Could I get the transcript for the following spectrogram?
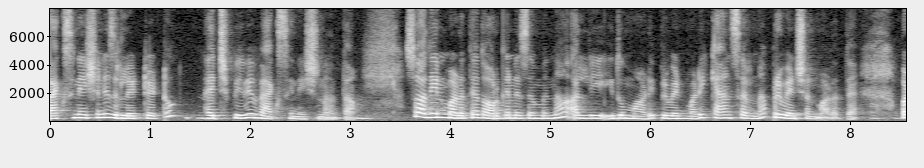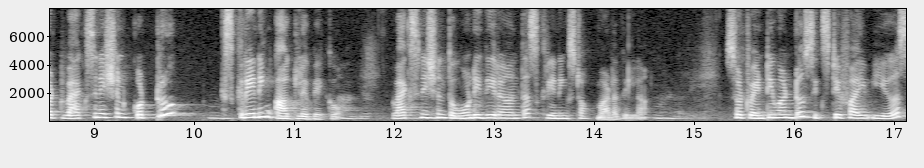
Vaccination is related to H P V vaccination ಅಂತ. ಸೊ ಅದೇನು ಮಾಡುತ್ತೆ? ಅದು ಆರ್ಗನಿಸಮನ್ನು ಅಲ್ಲಿ ಇದು ಮಾಡಿ ಪ್ರಿವೆಂಟ್ ಮಾಡಿ ಕ್ಯಾನ್ಸರ್ನ ಪ್ರಿವೆನ್ಷನ್ ಮಾಡುತ್ತೆ. ಬಟ್ ವ್ಯಾಕ್ಸಿನೇಷನ್ ಕೊಟ್ಟರು ಸ್ಕ್ರೀನಿಂಗ್ ಆಗಲೇಬೇಕು. ವ್ಯಾಕ್ಸಿನೇಷನ್ ತೊಗೊಂಡಿದ್ದೀರಾ ಅಂತ ಸ್ಕ್ರೀನಿಂಗ್ ಸ್ಟಾಪ್ ಮಾಡೋದಿಲ್ಲ. So twenty one to sixty five years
